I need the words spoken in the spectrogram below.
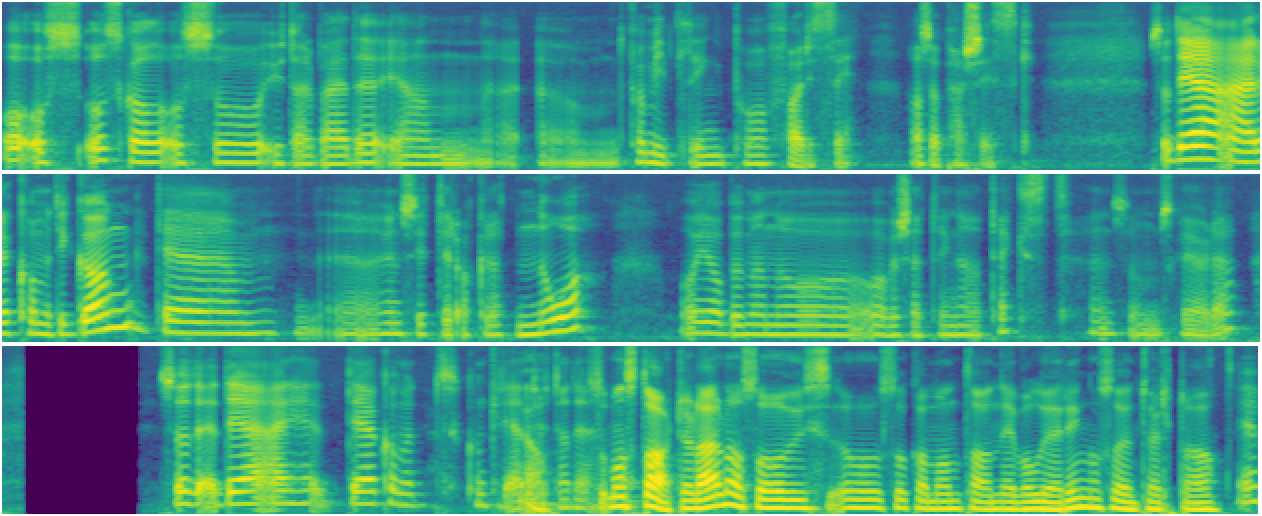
og, også, og skal også utarbeide en um, formidling på farsi, altså persisk. Så det er kommet i gang. Det, eh, hun sitter akkurat nå og jobber med noe oversetting av tekst, hun som skal gjøre det. Så det, det, er, det er kommet konkret Ja, ut av det. Så man starter der, da, så, og så kan man ta en evaluering, og så eventuelt da Ja.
